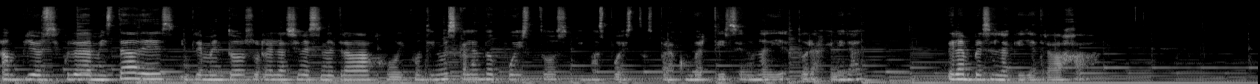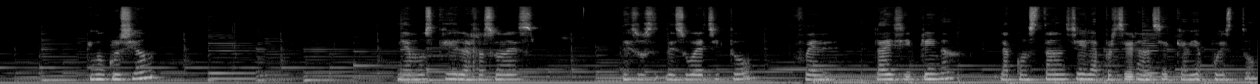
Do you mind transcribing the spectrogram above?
amplió el círculo de amistades, incrementó sus relaciones en el trabajo y continuó escalando puestos y más puestos para convertirse en una directora general de la empresa en la que ella trabajaba. En conclusión, digamos que las razones de su, éxito fue la disciplina, la constancia y la perseverancia que había puesto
